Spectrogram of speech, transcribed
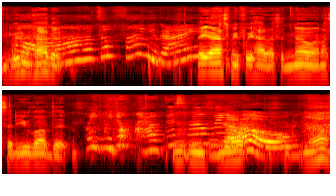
movie. We don't have it. Aw, that's so fun, you guys. They asked me if we had it. I said no, and I said you loved it. Wait, we don't have this Mm-mm. movie? No. No. No.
